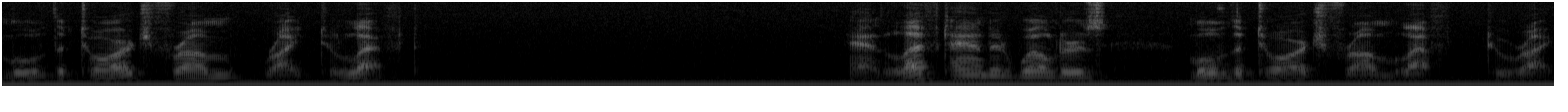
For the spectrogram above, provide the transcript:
move the torch from right to left. And left-handed welders move the torch from left to right.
